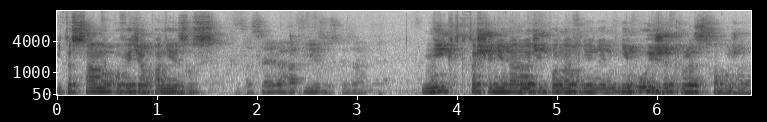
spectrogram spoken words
I to samo powiedział Pan Jezus. Nikt, kto się nie narodzi ponownie, nie, nie ujrzy Królestwa Bożego.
